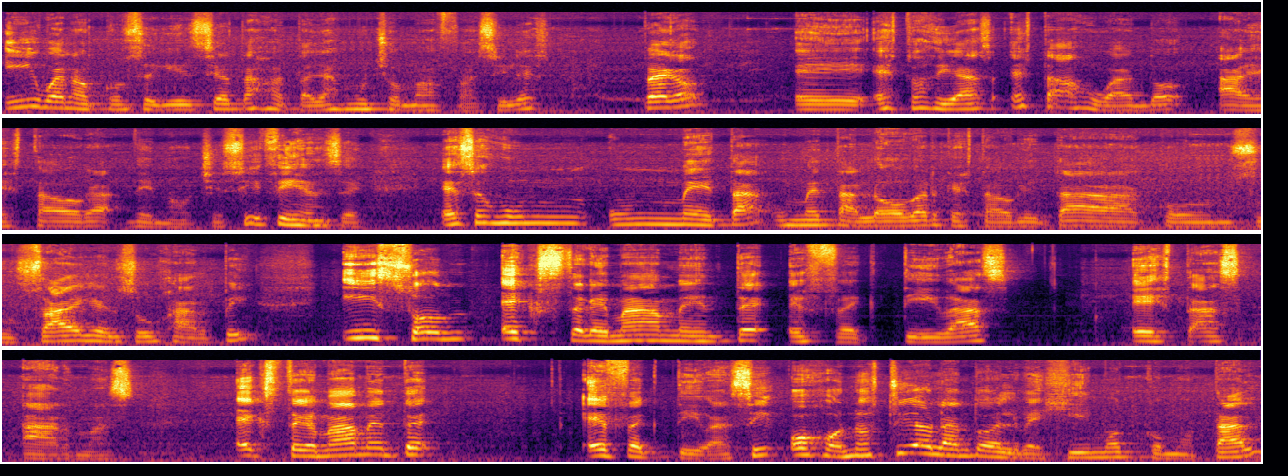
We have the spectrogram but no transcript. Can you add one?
y bueno, conseguir ciertas batallas mucho más fáciles. Pero eh, estos días estaba jugando a esta hora de noche. Sí, fíjense, ese es un, meta, un meta lover que está ahorita con su en su Harpy. Y son extremadamente efectivas estas armas. Extremadamente efectivas. Sí, ojo, no estoy hablando del Behemoth como tal,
